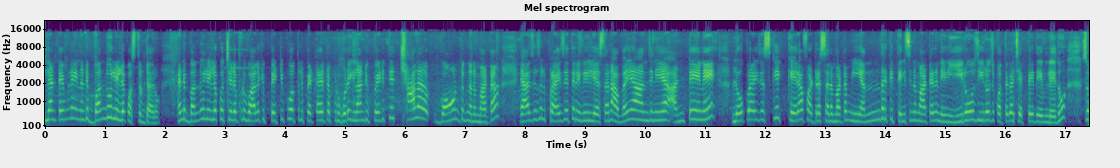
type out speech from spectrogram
ఇలాంటి టైంలో ఏంటంటే బంధువులు ఇళ్ళకి వస్తుంటారు. అండ్ బంధువులు ఇళ్ళకి వచ్చేటప్పుడు వాళ్ళకి పెట్టిపోతలు పెట్టేటప్పుడు కూడా ఇలాంటివి పెడితే చాలా బాగుంటుంది అనమాట యాజ్ యూజువల్ ప్రైస్ అయితే రివీల్ చేస్తాను. అభయ ఆంజనేయ అంటేనే లో ప్రైజెస్కి కేర్ ఆఫ్ అడ్రస్ అనమాట మీ అందరికీ తెలిసిన మాట నేను ఈరోజు ఈరోజు కొత్తగా చెప్పేది ఏం లేదు. సో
